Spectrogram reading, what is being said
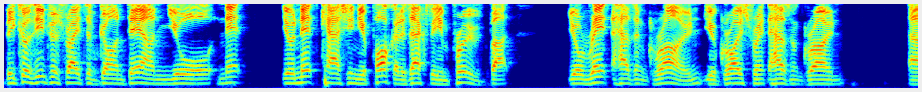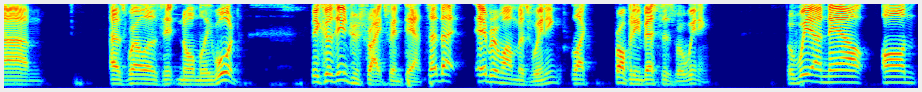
because interest rates have gone down, your net your net cash in your pocket has actually improved, but your rent hasn't grown, your gross rent hasn't grown um, as well as it normally would because interest rates went down. So that everyone was winning, like property investors were winning. But we are now on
